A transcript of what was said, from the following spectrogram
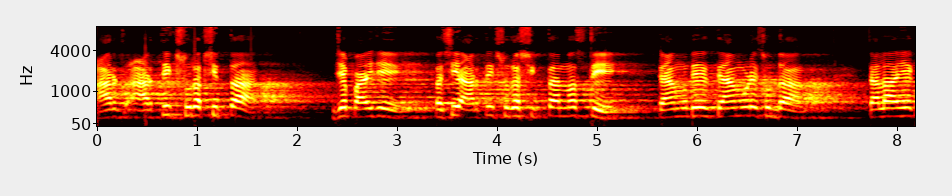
आर आर्थिक सुरक्षितता जे पाहिजे तशी आर्थिक सुरक्षितता नसते. त्यामध्ये त्यामुळे सुद्धा त्याला एक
